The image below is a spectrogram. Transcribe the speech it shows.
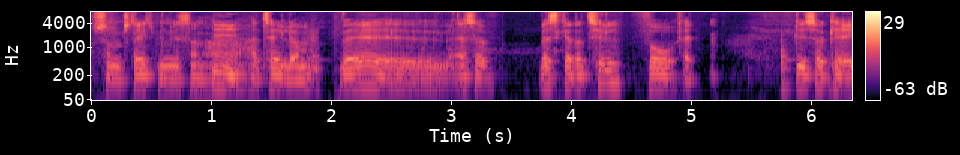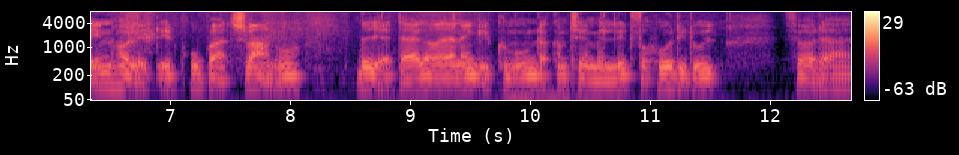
som statsministeren har, mm. har talt om. Hvad, øh, altså, hvad skal der til for, at det så kan indeholde et, et brugbart svar? Nu ved jeg, at der allerede er en enkelt kommune, der kom til at melde lidt for hurtigt ud, før der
